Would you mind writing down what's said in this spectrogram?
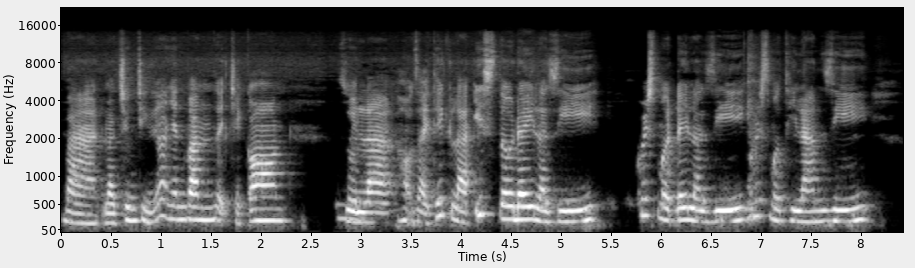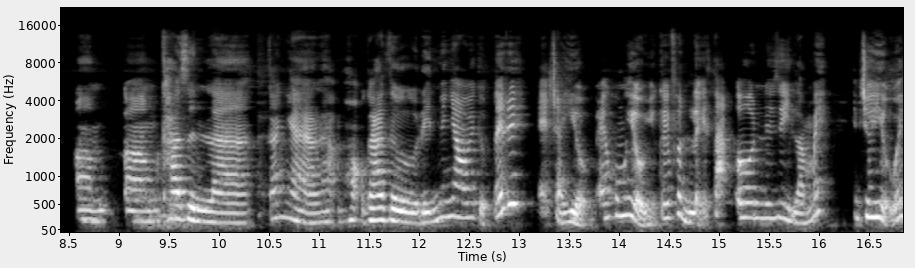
Và là chương trình rất là nhân văn dạy trẻ con. Rồi là họ giải thích là Easter đây là gì Christmas đây là gì Christmas thì làm gì. Um, um, cousin là các nhà họ gather đến với nhau ấy kiểu Tết ấy. Em chả hiểu em không hiểu những cái phần lễ tạ ơn cái gì lắm ấy. Em chưa hiểu ấy.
